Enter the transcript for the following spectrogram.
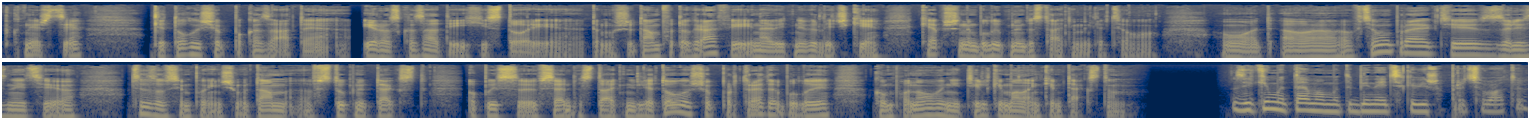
в книжці, для того, щоб показати і розказати їх історії, тому що там фотографії і навіть невеличкі кепшини були б недостатніми для цього. От. В цьому проєкті з залізницею це зовсім по-іншому. Там вступний текст описує все достатньо для того, щоб портрети були компоновані тільки маленьким текстом. З якими темами тобі найцікавіше працювати?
